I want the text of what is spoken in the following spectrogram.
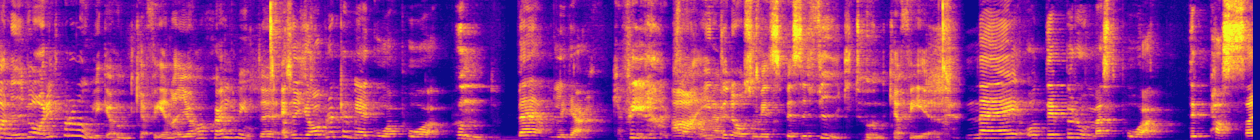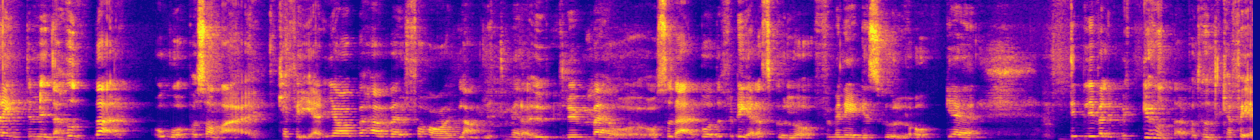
har ni varit på de olika hundcaféerna? Jag har själv inte... Alltså jag brukar mer gå på hundvänliga kaféer. ah, inte de som är specifikt hundcaféer. Nej, och det beror mest på att det passar inte mina hundar att gå på sådana kaféer. Jag behöver få ha ibland lite mera utrymme och, och sådär, både för deras skull och för min egen skull. Och eh, det blir väldigt mycket hundar på ett hundcafé,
